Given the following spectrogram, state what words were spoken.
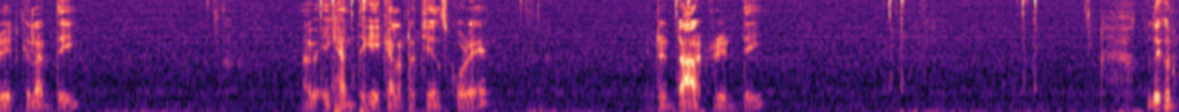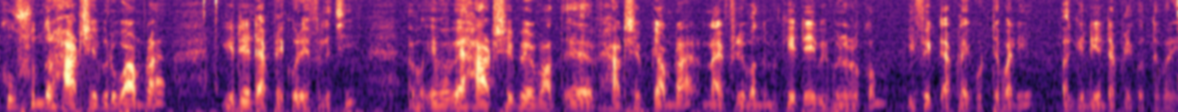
রেড কালার দিই। আর এখান থেকে কালারটা চেঞ্জ করে এটা ডার্ক রেড দেই। তো দেখুন, খুব সুন্দর হার্ট শেপের উপর আমরা গ্রেডিয়েন্ট অ্যাপ্লাই করে ফেলেছি এবং এভাবে হার্ট শেপের হার্ট শেপকে আমরা নাইফের মাধ্যমে কেটে বিভিন্ন রকম ইফেক্ট অ্যাপ্লাই করতে পারি বা গ্রেডিয়েন্ট অ্যাপ্লাই করতে পারি।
